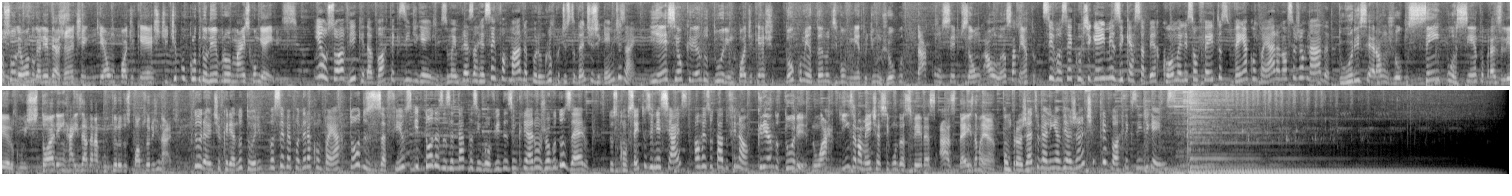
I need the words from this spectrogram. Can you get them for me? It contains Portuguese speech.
Eu sou o Leon do Galinha Viajante, que é um podcast tipo um clube do livro, mas com games. E eu sou a Vicky, da Vortex Indie Games, uma empresa recém-formada por um grupo de estudantes de game design. E esse é o Criando Tour, um podcast documentando o desenvolvimento de um jogo da concepção ao lançamento. Se você curte games e quer saber como eles são feitos, vem acompanhar a nossa jornada. Tour será um jogo 100% brasileiro, com história enraizada na cultura dos povos originários. Durante o Criando Tour, você vai poder acompanhar todos os desafios e todas as etapas envolvidas em criar um jogo do zero, dos conceitos iniciais ao resultado final. Criando Tour, no ar quinzenalmente às segundas-feiras, às 10 da manhã. Um projeto Galinha Viajante e Vortex Indie Games.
